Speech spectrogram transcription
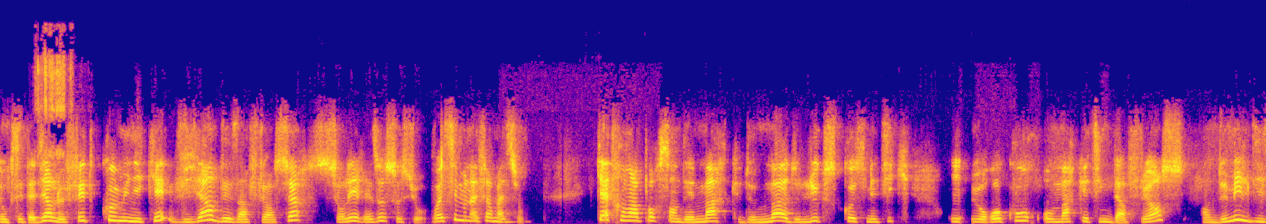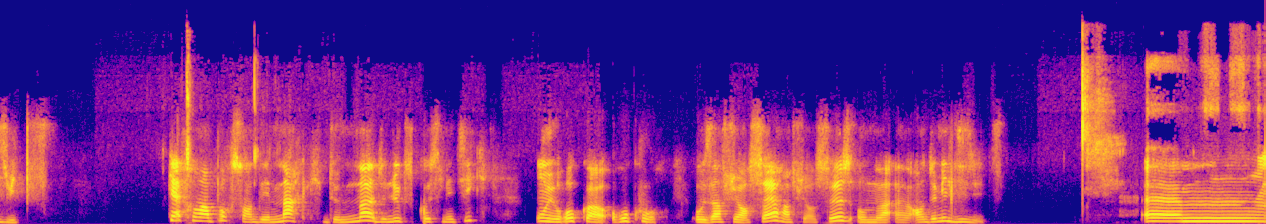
Donc, c'est-à-dire le fait de communiquer via des influenceurs sur les réseaux sociaux. Voici mon affirmation. 80% des marques de mode luxe cosmétique ont eu recours au marketing d'influence en 2018. 80% des marques de mode luxe cosmétique ont eu reco- recours aux influenceurs, influenceuses euh, en 2018. Euh,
